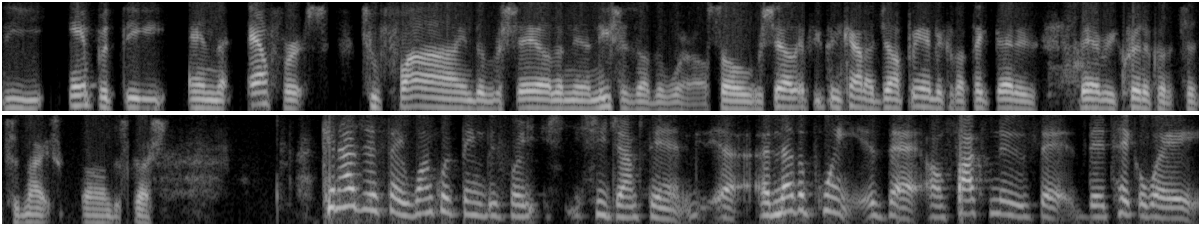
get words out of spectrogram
the empathy and the efforts to find the Rochelle and the Anishas of the world. So, Rochelle, if you can kind of jump in because I think that is very critical to tonight's um, discussion. Can I just say one quick thing before she jumps in? Uh, another point is that on Fox News, that they take away,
